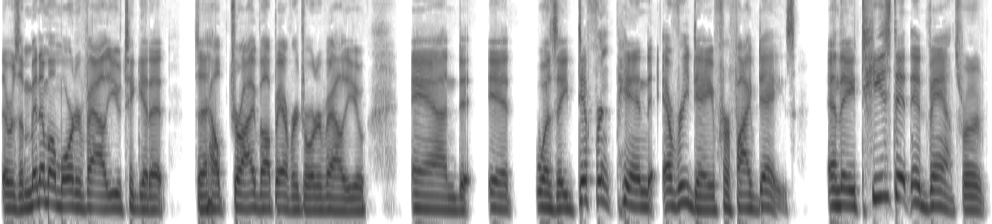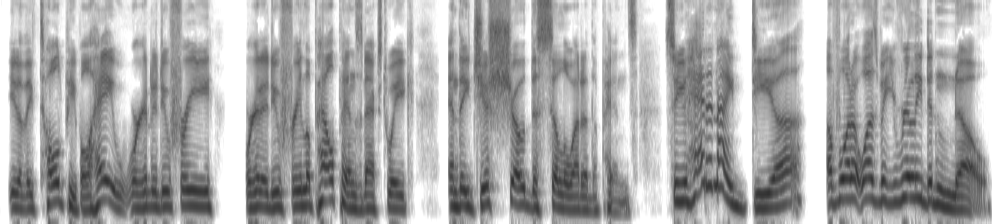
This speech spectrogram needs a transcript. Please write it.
There was a minimum order value to get it to help drive up average order value, and it was a different pin every day for five days. And they teased it in advance, where you know they told people, "Hey, we're going to do free we're going to do free lapel pins next week. And they just showed the silhouette of the pins. So you had an idea of what it was, but you really didn't know.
